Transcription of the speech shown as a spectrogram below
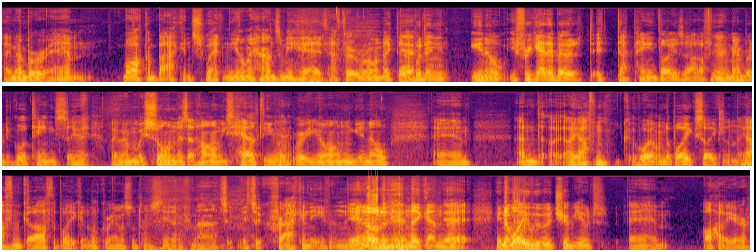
I remember um, walking back and sweating, you know, my hands on my head after a run like that. Yeah. But then you know, you forget about it. it that pain dies off, and Yeah. you remember the good things. Like Yeah. I remember my son is at home; he's healthy. We're, we're young, you know. Um, and I, I often go out on the bike cycling. and I Mhm. often get off the bike and look around. Sometimes, yeah, man, it's a it's a cracking evening. You know what I mean? Like, and uh, in a way, we would attribute um a higher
